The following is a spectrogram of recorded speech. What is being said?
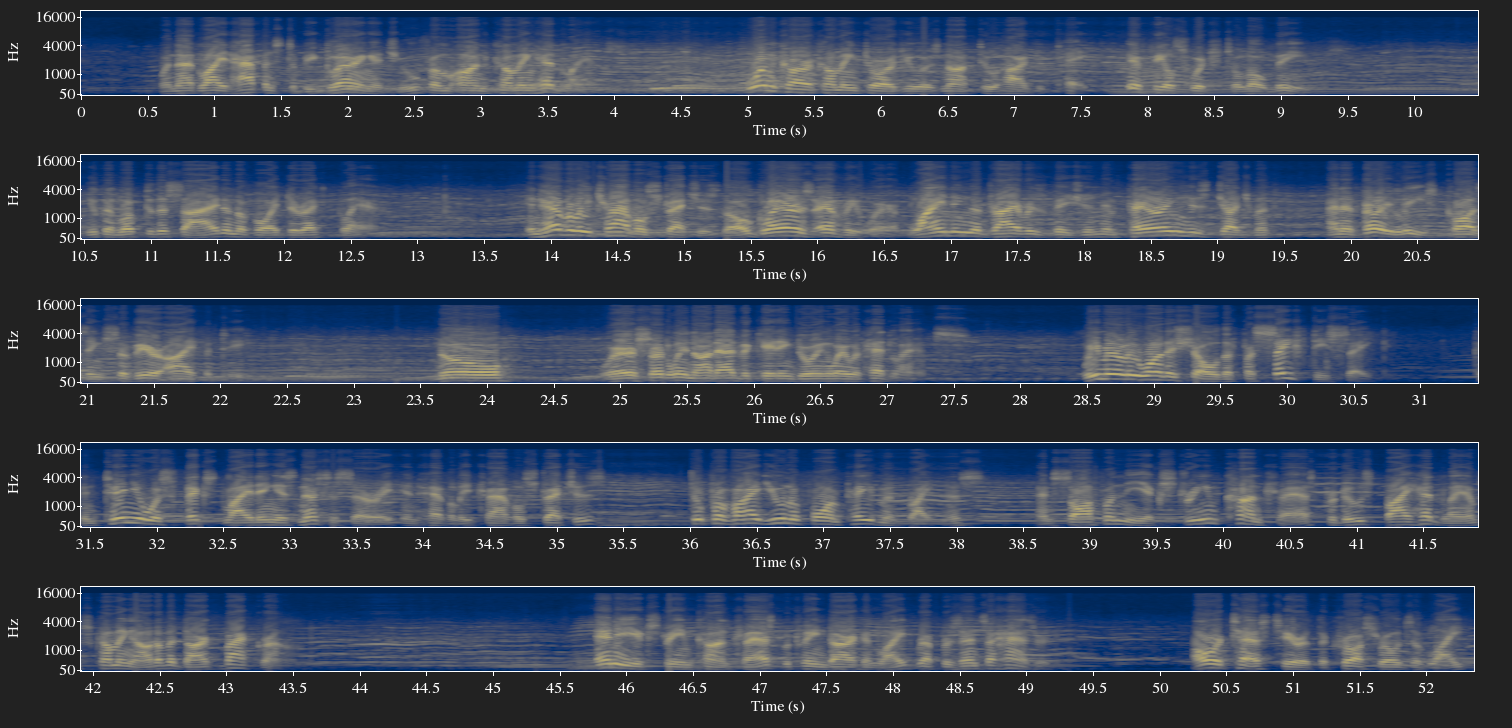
when that light happens to be glaring at you from oncoming headlamps. One car coming toward you is not too hard to take, if he'll switch to low beams. You can look to the side and avoid direct glare. In heavily traveled stretches, though, glares everywhere, blinding the driver's vision, impairing his judgment, and at very least causing severe eye fatigue. No, we're certainly not advocating doing away with headlamps. We merely want to show that for safety's sake, continuous fixed lighting is necessary in heavily traveled stretches to provide uniform pavement brightness and soften the extreme contrast produced by headlamps coming out of a dark background. Any extreme contrast between dark and light represents a hazard. Our tests here at the crossroads of light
